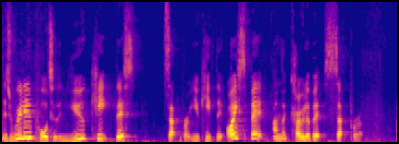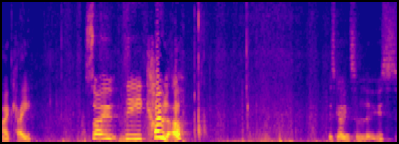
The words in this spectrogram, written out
it's really important that you keep this separate. You keep the ice bit and the cola bit separate. Okay? So the cola is going to lose.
